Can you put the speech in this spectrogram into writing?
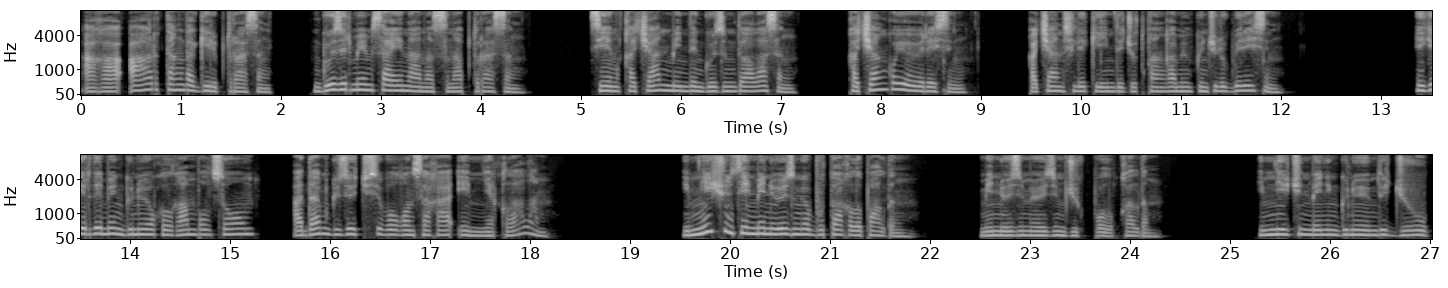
Ага ар таңда келип турасың көз ирмем сайын аны сынап турасың. Сен качан менден көзүңдү аласың? Качан кое бересиң качан шилекейимди жутканга мүмкүнчүлүк бересиң? Эгерде мен күнөө кылган болсом адам күзөтчүсү болгон сага эмне кыла алам? Эмне үчүн сен мени өзүңө бута кылып алдың? Мен өзүмө өзүм жүк болуп калдым. Эмне үчүн менин күнөөмдү жууп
